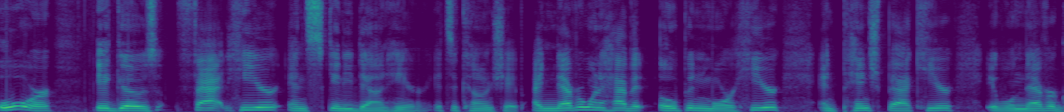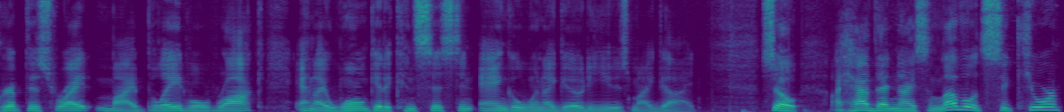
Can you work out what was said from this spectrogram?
or it goes fat here and skinny down here. It's a cone shape. I never want to have it open more here and pinch back here. It will never grip this right. My blade will rock and I won't get a consistent angle when I go to use my guide. So I have that nice and level. It's secure.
